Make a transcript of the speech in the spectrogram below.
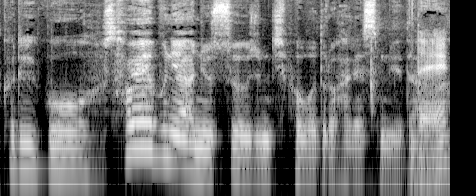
그리고 사회 분야 뉴스 좀 짚어보도록 하겠습니다. 네.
